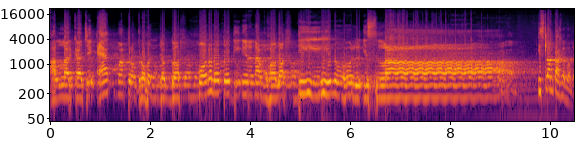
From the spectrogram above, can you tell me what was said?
আল্লাহর কাছে একমাত্র গ্রহণযোগ্য, মনোনীত দিনের নাম হলো দিনুল ইসলাম। ইসলাম কাকে বলে?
